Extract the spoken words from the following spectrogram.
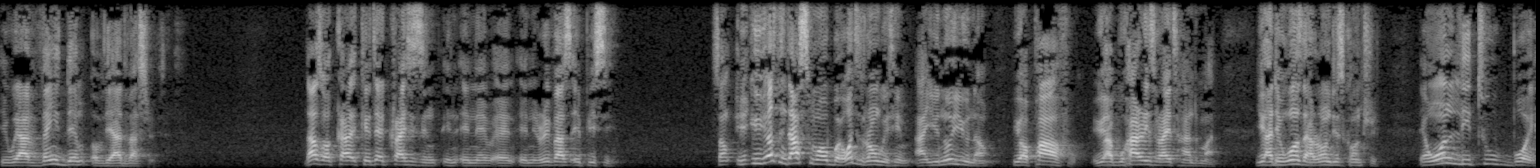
He will avenge them of their adversaries. That's what created crisis in, in, in, in, in Rivers APC. Some, you, you just need that small boy. What is wrong with him? And you know you now. You are powerful. You are Buhari's right hand man. You are the ones that run this country. And one little boy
